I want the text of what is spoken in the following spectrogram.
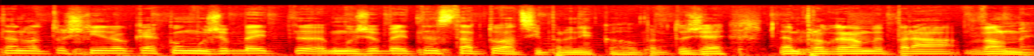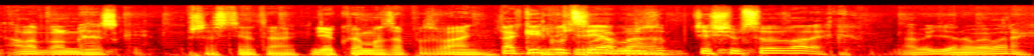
ten letošní rok jako může být, může být ten startovací pro někoho, protože ten program vypadá velmi, ale velmi hezky. Přesně tak. Děkujeme moc za pozvání. Taky kluci, já budu, těším se ve Varech. Na viděnou ve Varech.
